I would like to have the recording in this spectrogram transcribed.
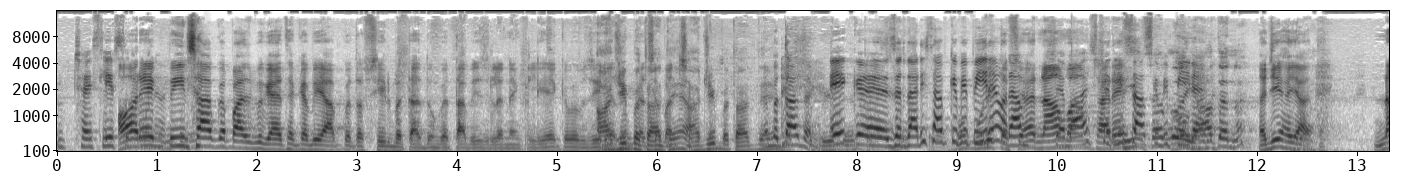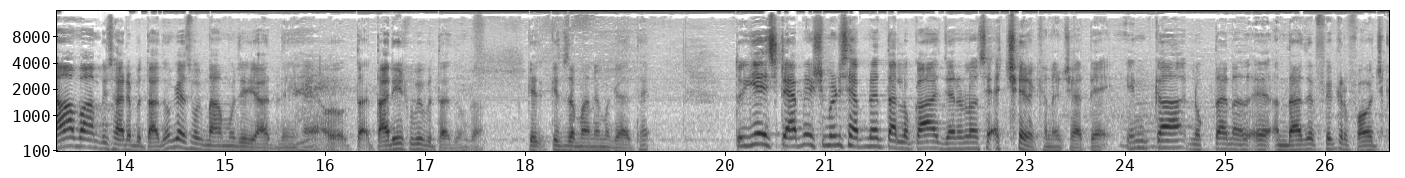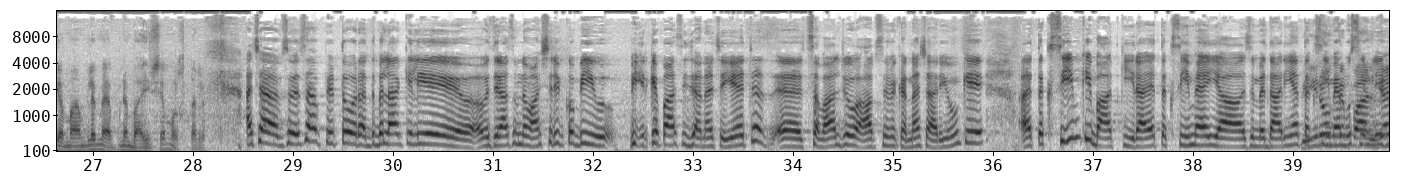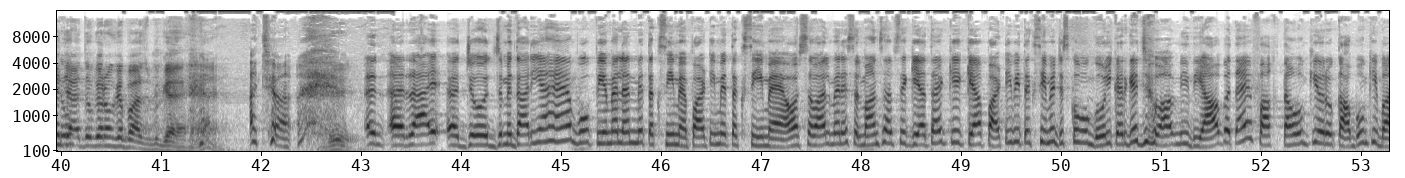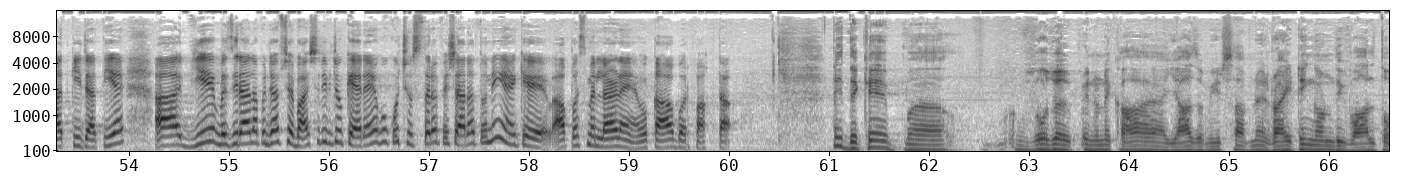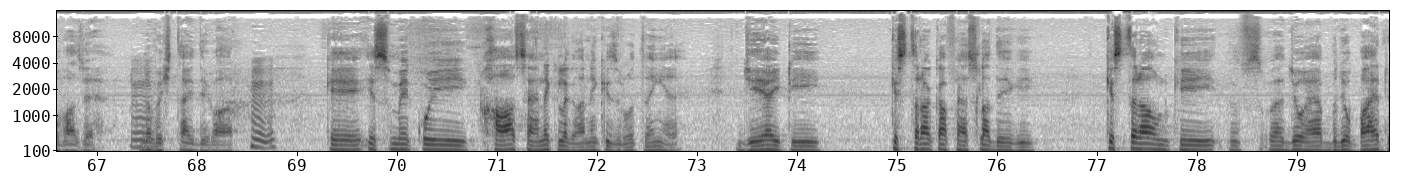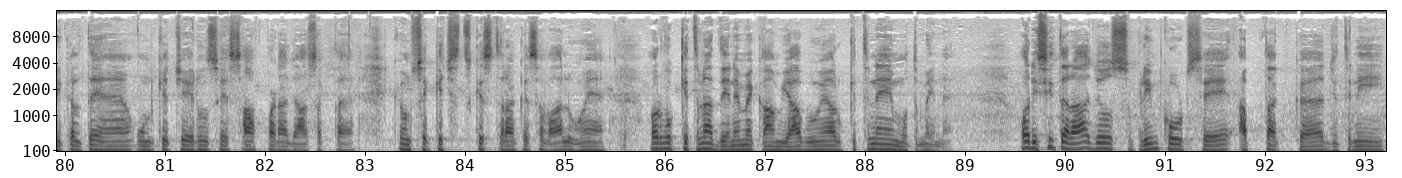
अच्छा इसलिए और एक पीर साहब के पास भी गए थे कभी आपको तफसील बता दूँगा ताबीज लेने के लिए कि वो वज़ीर आज ही बता दें आज ही बता दें। बता दें। एक जरदारी साहब के भी पीर हैं और आप शहबाज शरीफ साहब के भी पीर हैं। जी हयात है। नाम वाम भी सारे बता दूँगा इस वक्त नाम मुझे याद नहीं है और तारीख भी बता दूँगा कि किस जमाने में गए थे। तो ये इस्टेब्लिशमेंट से अपने ताल्लुक जनरलों से अच्छे रखना चाहते हैं। इनका नुकता अंदाज फ़िक्र फ़ौज के मामले में अपने भाई से मुख्तलिफ़। अच्छा सोहेल साहब फिर तो रद्दबला के लिए वजी अजम नवाज़ शरीफ को भी पीर के पास ही जाना चाहिए। अच्छा सवाल जो आपसे मैं करना चाह रही हूँ कि तकसीम की बात की रहा है तकसीम है या जिम्मेदारियाँ तकसीम है मुस्लिम जादूगरों के पास भी गए हैं? अच्छा। राय जो जिम्मेदारियाँ हैं वो पीएमएलएन में तकसीम है पार्टी में तकसीम है। और सवाल मैंने सलमान साहब से किया था कि क्या पार्टी भी तकसीम है जिसको वो गोल करके जवाब नहीं दिया? आप बताएँ फाख्ताओं की और रुकाबों की बात की जाती है। आ, ये वज़ीर अला पंजाब शहबाज शरीफ जो कह रहे हैं वो कुछ उस तरफ़ इशारा तो नहीं है कि आपस में लड़ रहे हैं वो काब और फाख्ता? नहीं देखें वो जो इन्होंने कहा है अयाज अमीर साहब ने राइटिंग ऑन दी वॉल तो वाज है। हम्म। नविश्ता दीवार। हम्म। कि इसमें कोई ख़ास ऐनक लगाने की ज़रूरत नहीं है। जेआईटी किस तरह का फ़ैसला देगी, किस तरह उनकी जो है, जो बाहर निकलते हैं, उनके चेहरों से साफ़ पड़ा जा सकता है कि उनसे किस किस तरह के सवाल हुए हैं और वो कितना देने में कामयाब हुए हैं और कितने मुतमिन हैं। और इसी तरह जो सुप्रीम कोर्ट से अब तक जितनी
